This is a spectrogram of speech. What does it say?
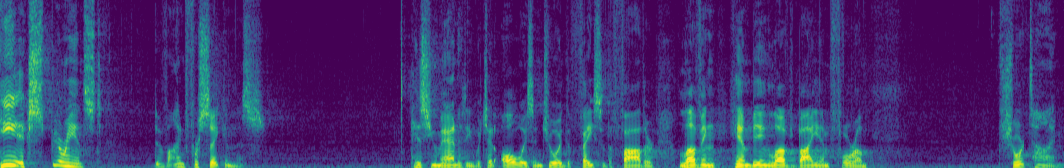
He experienced divine forsakenness. His humanity, which had always enjoyed the face of the Father, loving Him, being loved by Him for a short time,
